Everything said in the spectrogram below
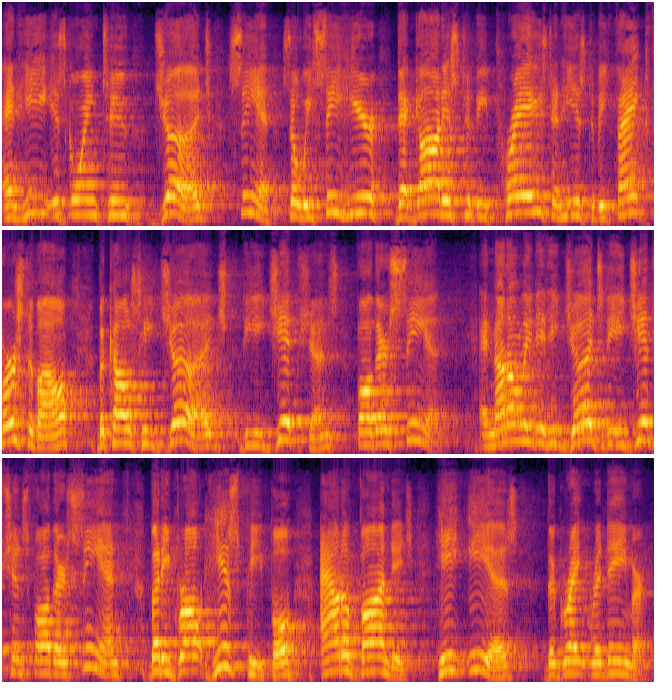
And He is going to judge sin. So we see here that God is to be praised and He is to be thanked, first of all, because He judged the Egyptians for their sin. And not only did He judge the Egyptians for their sin, but He brought His people out of bondage. He is the great Redeemer.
